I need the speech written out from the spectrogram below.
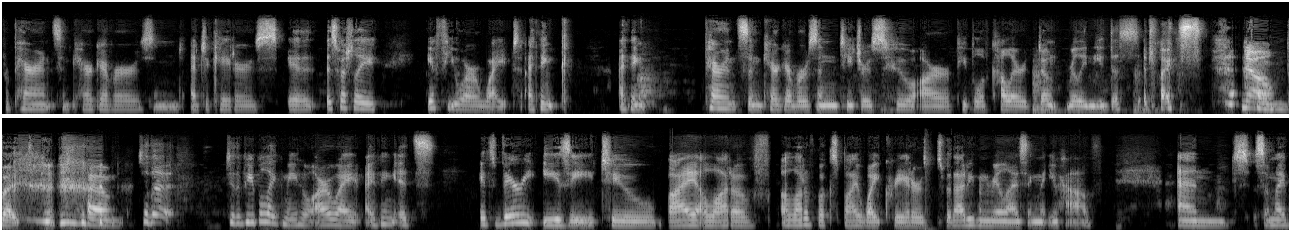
for parents and caregivers and educators is especially if you are white. I think I think parents and caregivers and teachers who are people of color don't really need this advice. No, um, but um, to the to the people like me who are white, I think it's it's very easy to buy a lot of a lot of books by white creators without even realizing that you have. And so my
